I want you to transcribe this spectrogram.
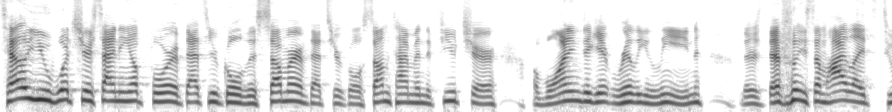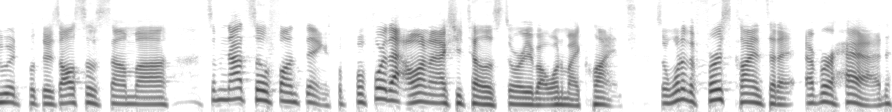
tell you what you're signing up for if that's your goal this summer, if that's your goal sometime in the future of wanting to get really lean. There's definitely some highlights to it, but there's also some uh some not so fun things. But before that, I want to actually tell a story about one of my clients. So one of the first clients that I ever had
